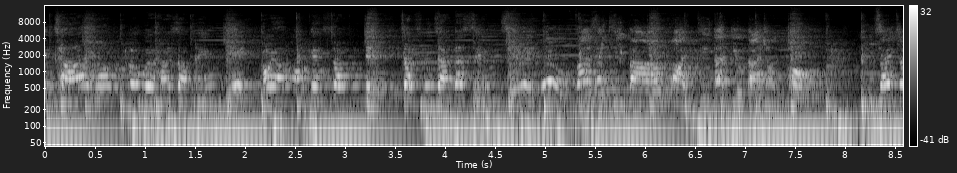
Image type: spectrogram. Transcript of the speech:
點踩我，都會享受表演。我有我嘅信念，就算賺得少錢。花式自爆，怪唔知得要大床鋪，唔唔使再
